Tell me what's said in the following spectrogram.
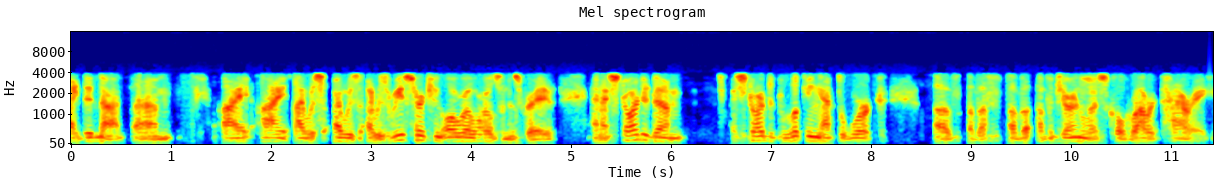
I did not. Um, I, I, I was, I was, I was researching Orwell Rolls in His Grave, and I started, um, I started looking at the work of, of a, of a, of a journalist called Robert Parry,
